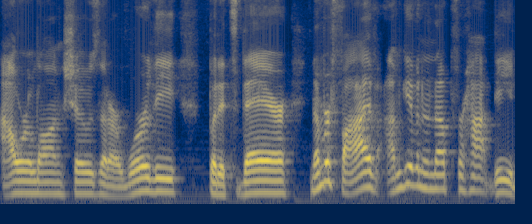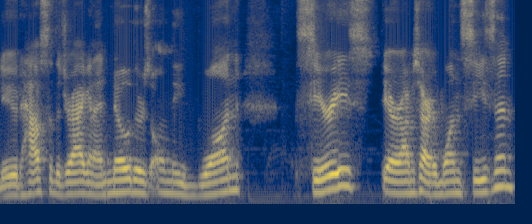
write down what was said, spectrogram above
hour long shows that are worthy, but it's there. Number five, I'm giving it up for Hot D, dude. House of the Dragon. I know there's only one series or i'm sorry one season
